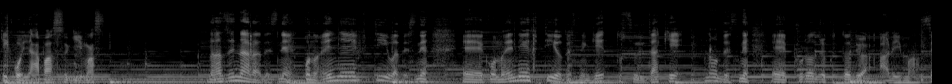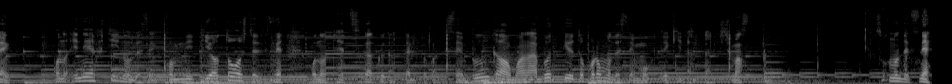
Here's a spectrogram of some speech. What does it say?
結構やばすぎます。なぜならですね、この NFT はですね、えー、この NFT をですね、ゲットするだけのですね、えー、プロジェクトではありません。この NFT のですね、コミュニティを通してですね、この哲学だったりとかですね、文化を学ぶっていうところもですね、目的だったりします。そのですね、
